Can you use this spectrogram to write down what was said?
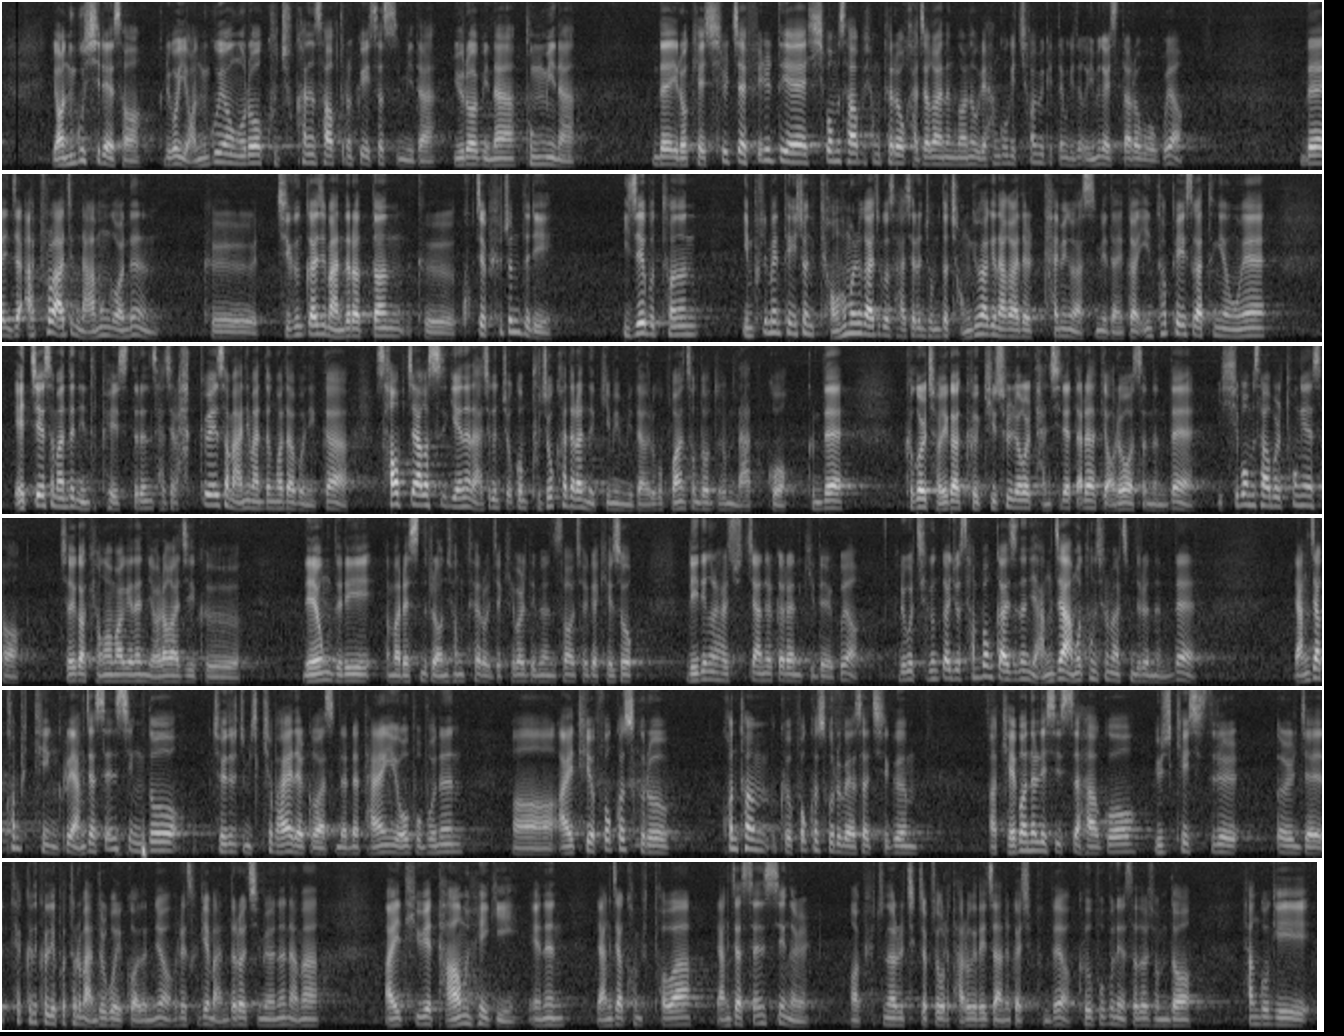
연구실에서 그리고 연구용으로 구축하는 사업들은 꽤 있었습니다. 유럽이나 북미나. 근데 이렇게 실제 필드의 시범 사업 형태로 가져가는 거는 우리 한국이 처음이기 때문에 굉장히 의미가 있다고 보고요. 근데 이제 앞으로 아직 남은 거는 그 지금까지 만들었던 그 국제 표준들이 이제부터는 임플리멘테이션 경험을 가지고 사실은 좀 더 정교하게 나가야 될 타이밍이 왔습니다. 그러니까 인터페이스 같은 경우에 엣지에서 만든 인터페이스들은 사실 학교에서 많이 만든 거다 보니까 사업자가 쓰기에는 아직은 조금 부족하다는 느낌입니다. 그리고 보안성도 좀 낮고. 근데 그걸 저희가 그 기술력을 단실에 따라잡기 어려웠었는데 이 시범 사업을 통해서 저희가 경험하게 된 여러 가지 그 내용들이 아마 레슨드런 형태로 이제 개발되면서 저희가 계속 리딩을 할 수 있지 않을까라는 기대고요. 그리고 지금까지 3번까지는 양자 암호 통신을 말씀드렸는데 양자 컴퓨팅 그리고 양자 센싱도 저희들이 좀 지켜봐야 될 것 같습니다. 근데 다행히 이 부분은 어, IT의 포커스 그룹 퀀텀 그 포커스 그룹에서 지금 아, 갭 어널리시스하고 유즈 케이스들을 이제 테크니컬 리포트로 만들고 있거든요. 그래서 그게 만들어지면은 아마 ITU의 다음 회기에는 양자 컴퓨터와 양자 센싱을 어, 표준화를 직접적으로 다루게 되지 않을까 싶은데요. 그 부분에서도 좀 더 한국이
